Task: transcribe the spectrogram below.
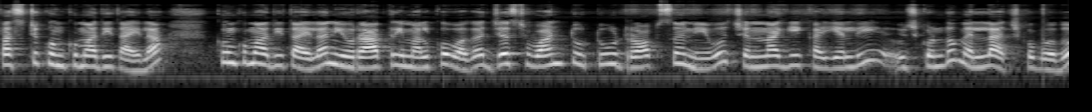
ಫಸ್ಟ್ ಕುಂಕುಮಾದಿ ತೈಲ ಕುಂಕುಮಾದಿ ತೈಲ ನೀವು ರಾತ್ರಿ ಮಲ್ಕೋವಾಗ just one to two drops ನೀವು ಚೆನ್ನಾಗಿ ಕೈಯಲ್ಲಿ ಉಜ್ಕೊಂಡು ಮೆಲ್ಲ ಹಚ್ಕೋಬೋದು.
